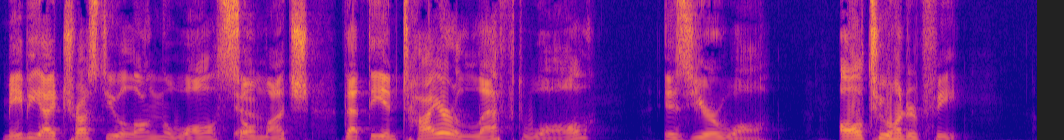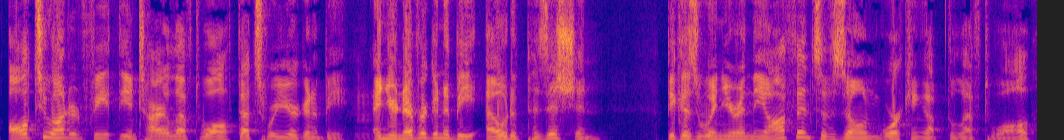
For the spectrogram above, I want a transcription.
Maybe I trust you along the wall so Yeah. much that the entire left wall is your wall. All 200 feet. All 200 feet, the entire left wall, that's where you're going to be. Hmm. And you're never going to be out of position because when you're in the offensive zone working up the left wall,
